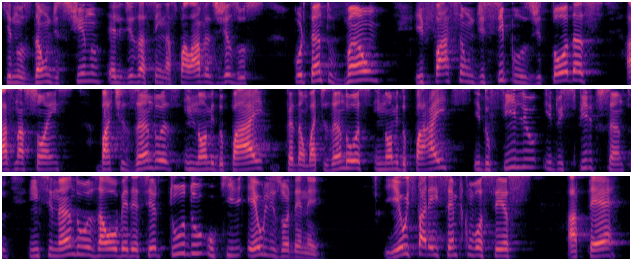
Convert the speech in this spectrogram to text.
que nos dão destino. Ele diz assim, nas palavras de Jesus: Portanto, vão e façam discípulos de todas as nações, batizando-os em nome do Pai, perdão, batizando-os em nome do Pai e do Filho e do Espírito Santo, ensinando-os a obedecer tudo o que eu lhes ordenei. E eu estarei sempre com vocês até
